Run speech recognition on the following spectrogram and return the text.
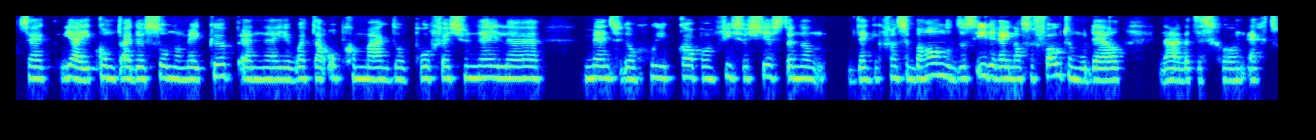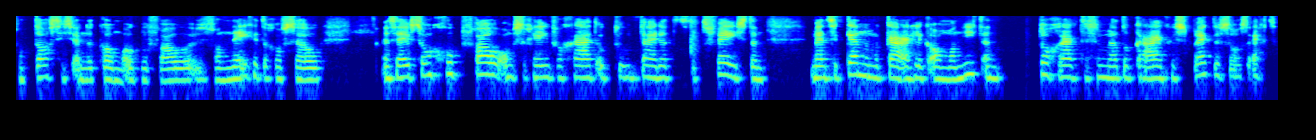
zei, ja, je komt daar dus zonder make-up en uh, je wordt daar opgemaakt door professionele mensen, door een goede kap, een visagist. En dan denk ik van, ze behandelt dus iedereen als een fotomodel. Nou, dat is gewoon echt fantastisch. En er komen ook vrouwen van 90 of zo. En ze heeft zo'n groep vrouwen om zich heen vergaat, ook toen tijdens het feest. En mensen kenden elkaar eigenlijk allemaal niet. En toch raakten ze met elkaar in gesprek. Dus dat was echt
